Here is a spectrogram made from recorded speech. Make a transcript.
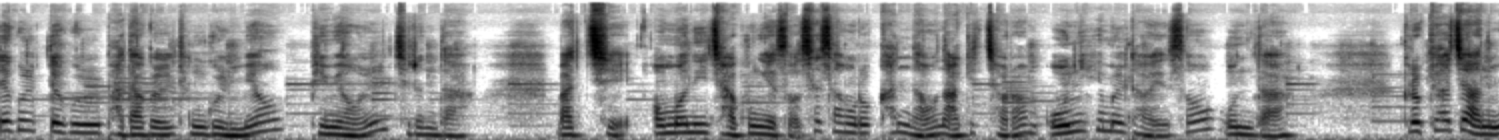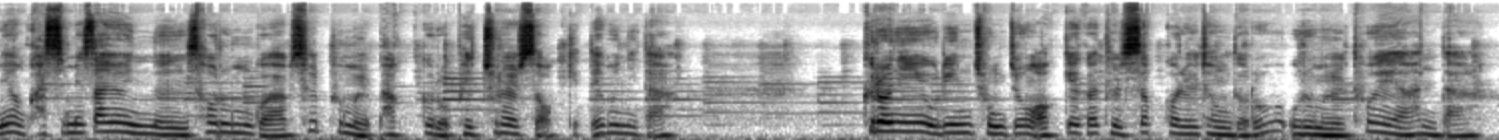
떼굴떼굴 바닥을 뒹굴며 비명을 지른다. 마치 어머니 자궁에서 세상으로 갓 나온 아기처럼 온 힘을 다해서 온다. 그렇게 하지 않으면 가슴에 쌓여있는 서름과 슬픔을 밖으로 배출할 수 없기 때문이다. 그러니 우린 종종 어깨가 들썩거릴 정도로 울음을 토해야 한다.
